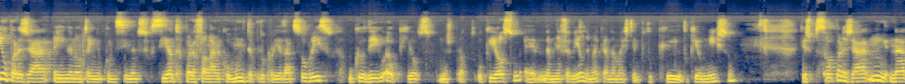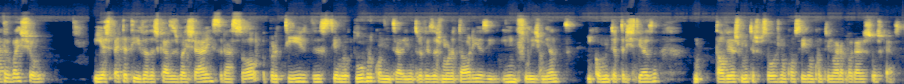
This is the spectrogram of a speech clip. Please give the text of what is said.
Eu, para já, ainda não tenho conhecimento suficiente para falar com muita propriedade sobre isso. O que eu digo é o que ouço, mas pronto, o que ouço é da minha família, não é? Que anda mais tempo do que, do que eu nisto que as pessoas, para já, nada baixou. E a expectativa das casas baixarem será só a partir de setembro, outubro, quando entrarem outra vez as moratórias e, infelizmente, e com muita tristeza, talvez muitas pessoas não consigam continuar a pagar as suas casas.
